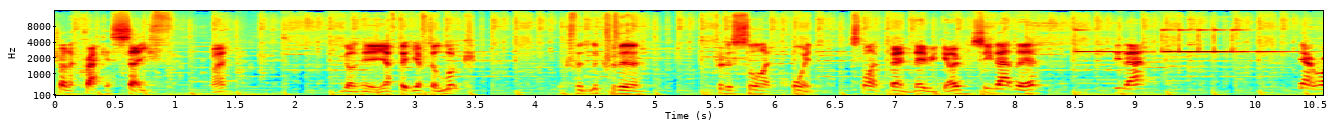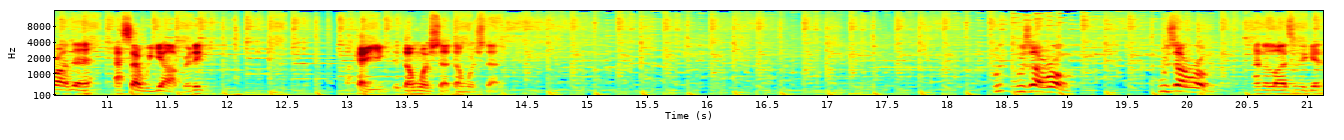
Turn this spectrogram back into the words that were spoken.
trying to crack a safe, right? You go on here. You have to you have to look look for look for the look for the slight point, slight bend. There we go. See that there? See that? That right there. That's how we get up. Ready? Okay, you, don't watch that. Don't watch that. Was that wrong? Was that wrong? Analyzing again.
